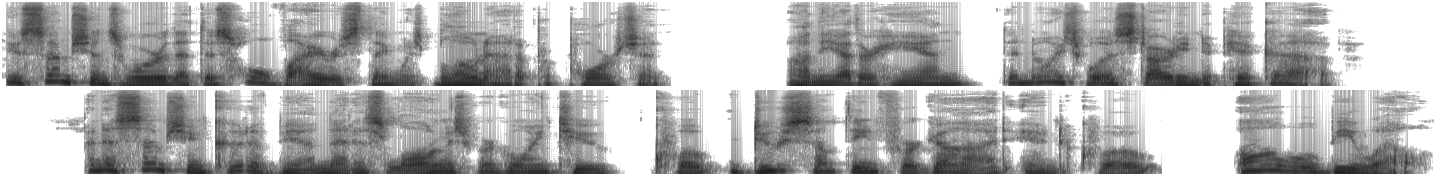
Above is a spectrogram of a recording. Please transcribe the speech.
The assumptions were that this whole virus thing was blown out of proportion. On the other hand, the noise was starting to pick up. An assumption could have been that as long as we're going to, quote, do something for God, end quote, all will be well.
